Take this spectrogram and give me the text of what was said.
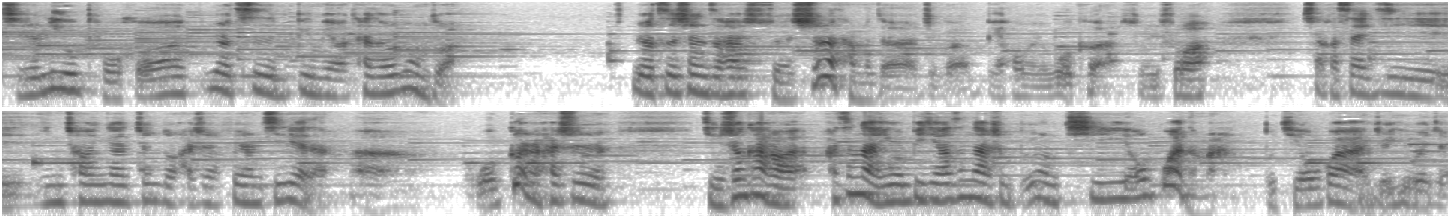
其实利物浦和热刺并没有太多动作，热刺甚至还损失了他们的这个边后卫沃克，所以说下个赛季英超应该争夺还是非常激烈的。呃，我个人还是谨慎看好阿森纳，因为毕竟阿森纳是不用踢欧冠的嘛。不踢欧冠就意味着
